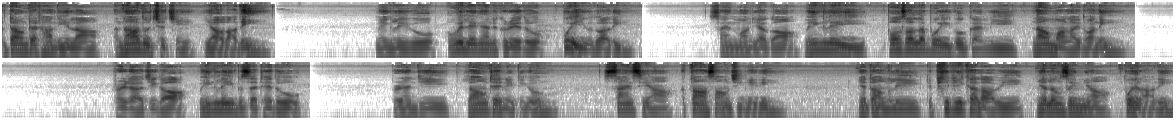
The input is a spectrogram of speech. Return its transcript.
အတောင်တက်ထားသည်လားအနားသို့ချက်ချင်းရောက်လာသည်မင်းကလေးကိုအဝိလေကန်းတစ်ခုရေသို့ပွေယူသွားသည်ဆိုင်မန်တယောက်ကမင်းကလေး၏ပေါ်စောလက်ပွေကိုကန်ပြီးနောက်မှလိုက်သွားသည်ဒရိုက်တာကြီးကမင်းကလေးပါဇက်ထဲသို့ဘရန်ဒီလောင်းထည့်နေသည်ကိုဆိုင်းဆရာအသာဆောင်ကြည့်နေသည်မျက်တောင်ကလေးတဖြည်းဖြည်းခတ်လာပြီးမျက်လုံးစိမ်းများပွင့်လာသည်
